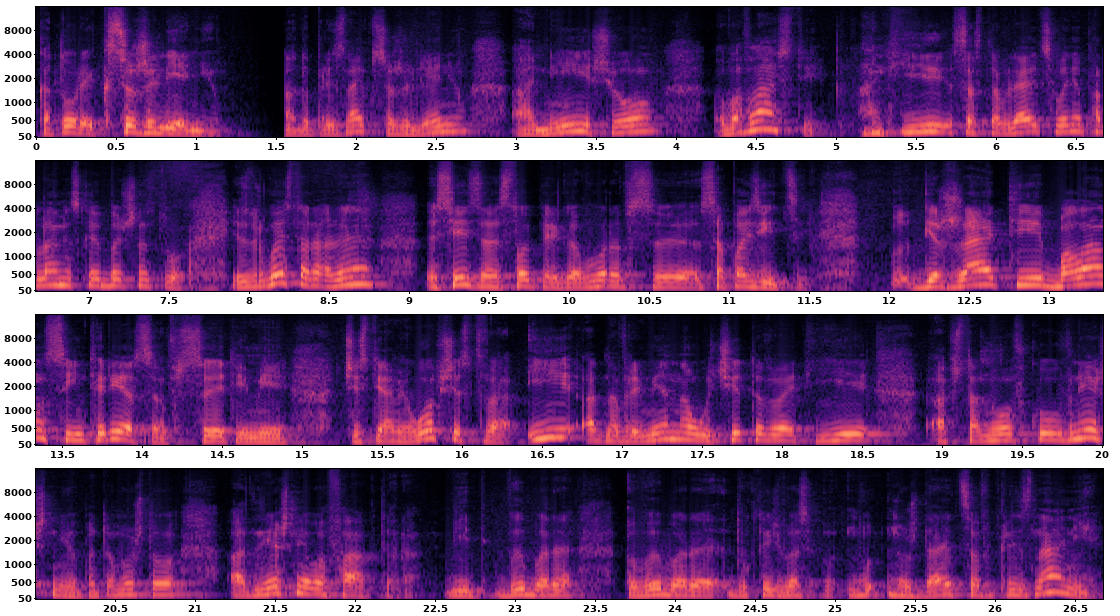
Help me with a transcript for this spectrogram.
которые, к сожалению, надо признать, к сожалению, они еще во власти. Они составляют сегодня парламентское большинство. И с другой стороны, сесть за стол переговоров с, с оппозицией. Держать баланс интересов с этими частями общества и одновременно учитывать и обстановку внешнюю, потому что от внешнего фактора, ведь выборы, выборы 2008 ну, нуждаются в признании,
